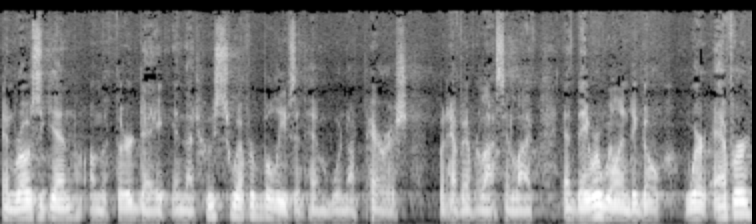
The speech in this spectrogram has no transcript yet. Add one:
and rose again on the third day, and that whosoever believes in him would not perish but have everlasting life. And they were willing to go wherever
